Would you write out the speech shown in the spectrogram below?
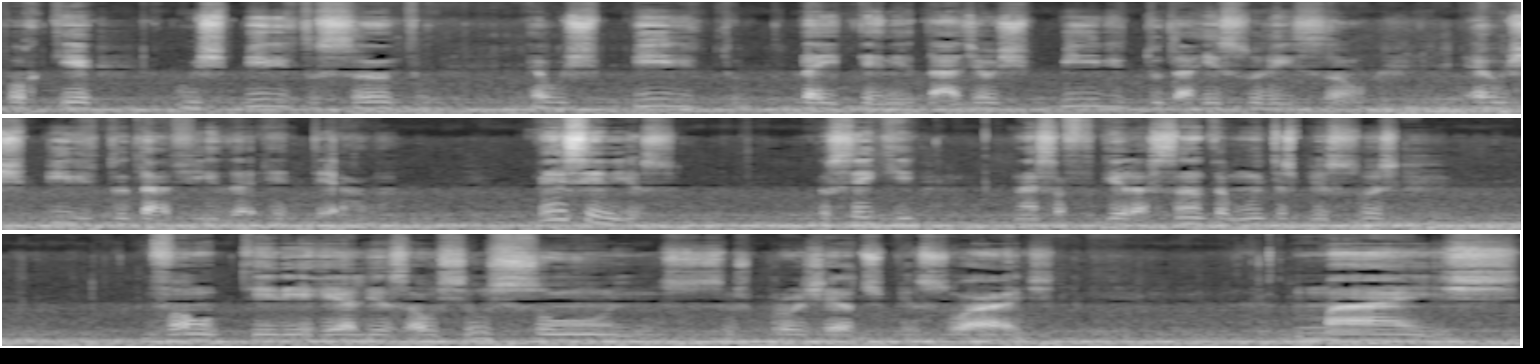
Porque o Espírito Santo é o Espírito da eternidade, é o Espírito da ressurreição, é o Espírito da vida eterna. Pense nisso. Eu sei que nessa fogueira santa, muitas pessoas vão querer realizar os seus sonhos, seus projetos pessoais, mas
